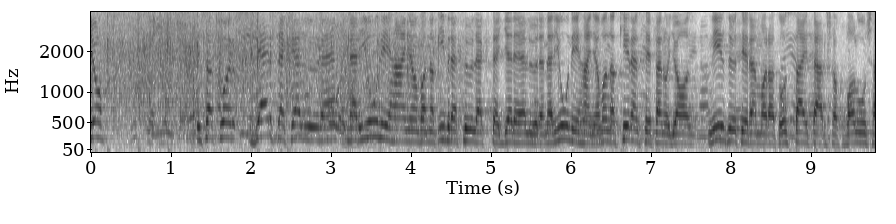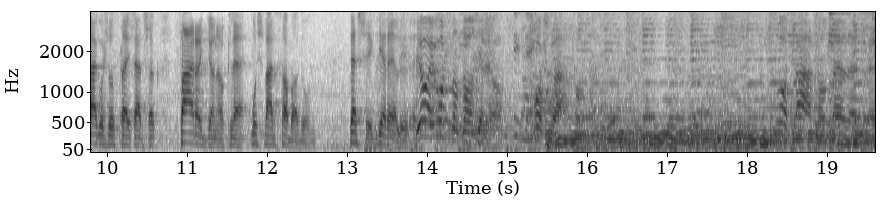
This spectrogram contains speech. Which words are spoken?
Jó. És akkor gyertek előre, mert jó néhányan vannak, Imre főleg te gyere előre, mert jó néhányan vannak. Kérem szépen, hogy a nézőtéren maradt osztálytársak, valóságos osztálytársak fáradjanak le, most már szabadon. Tessék, gyere előre. Jaj, ott az Andrea. Most látom. Ott látom mellette.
